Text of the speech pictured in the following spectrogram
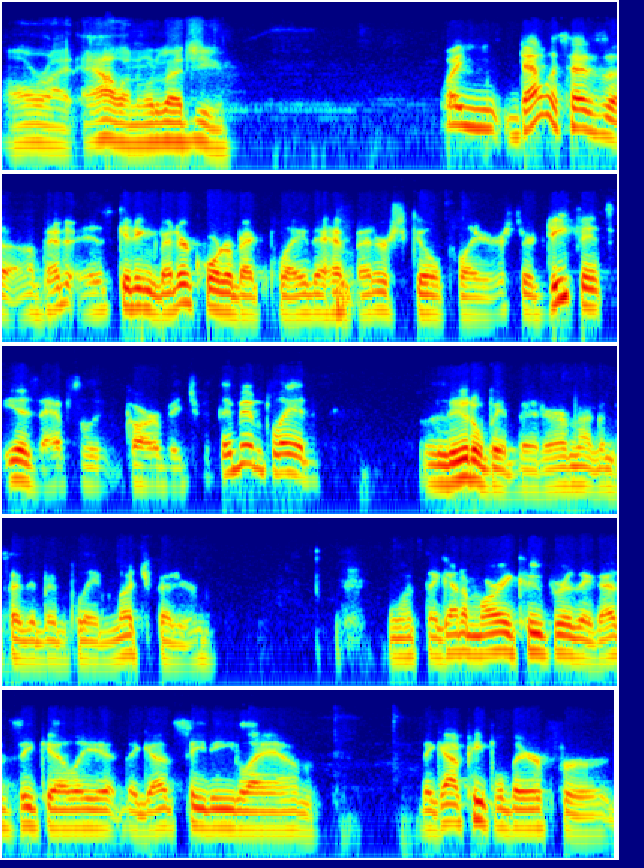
All right. Alan, what about you? Well, Dallas has a, a, better is getting better quarterback play. They have better skill players. Their defense is absolute garbage, but they've been playing a little bit better. I'm not going to say they've been playing much better. What they got Amari Cooper, they got Zeke Elliott, they got CeeDee Lamb, they got people there for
